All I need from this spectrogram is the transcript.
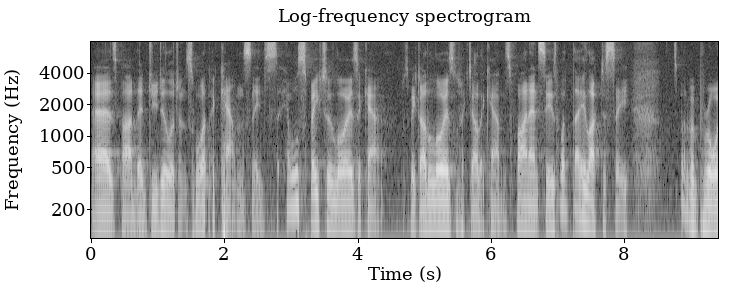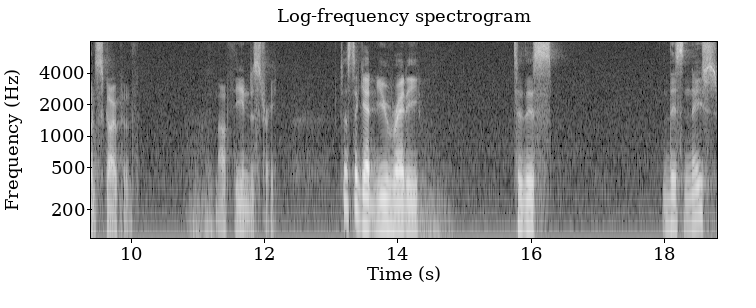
as part of their due diligence, what accountants need to see. And we'll speak to lawyers, account, speak to other lawyers, speak to other accountants, financiers, what they like to see. It's part of a broad scope of of the industry. Just to get you ready to this this niche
